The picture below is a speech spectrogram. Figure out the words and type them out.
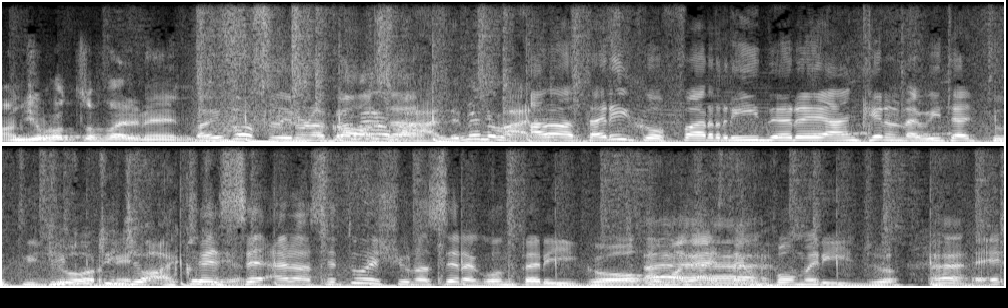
Non ci posso fare niente. Ma vi posso dire una Ma meno cosa? male, meno male. Allora, Tarico fa ridere anche nella vita di tutti i giorni. tutti i giorni, Cioè, se, allora, se tu esci una sera con Tarico, o Eh. magari stai un pomeriggio, eh,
